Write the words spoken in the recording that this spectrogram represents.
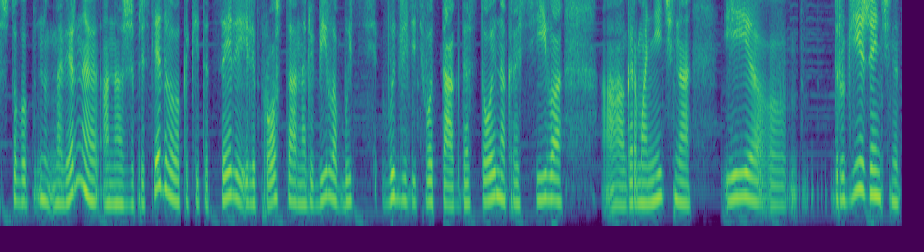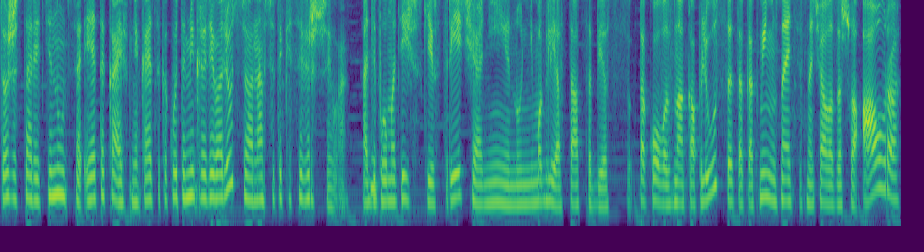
чтобы, ну, наверное, она же преследовала какие-то цели, или просто она любила быть, выглядеть вот так, достойно, красиво, а, гармонично. И э, другие женщины тоже стали тянуться, и это кайф. Мне кажется, какую-то микрореволюцию она все-таки совершила. А дипломатические встречи, они ну, не могли остаться без такого знака плюс. Это как минимум, знаете, сначала зашла аура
